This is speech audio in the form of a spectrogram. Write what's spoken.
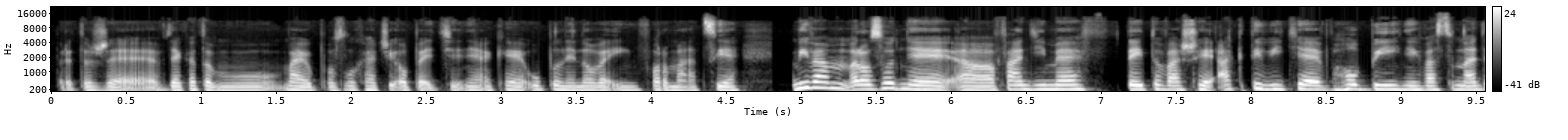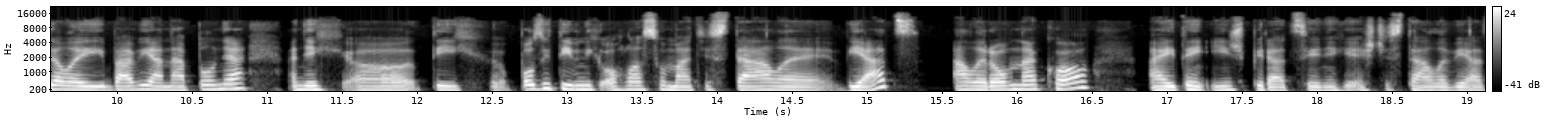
pretože vďaka tomu majú posluchači opäť nejaké úplne nové informácie. My vám rozhodne uh, fandíme v tejto vašej aktivite, v hobby, nech vás to naďalej baví a naplňa a nech uh, tých pozitívnych ohlasov máte stále viac, ale rovnako aj tej inšpirácie nech je ešte stále viac,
